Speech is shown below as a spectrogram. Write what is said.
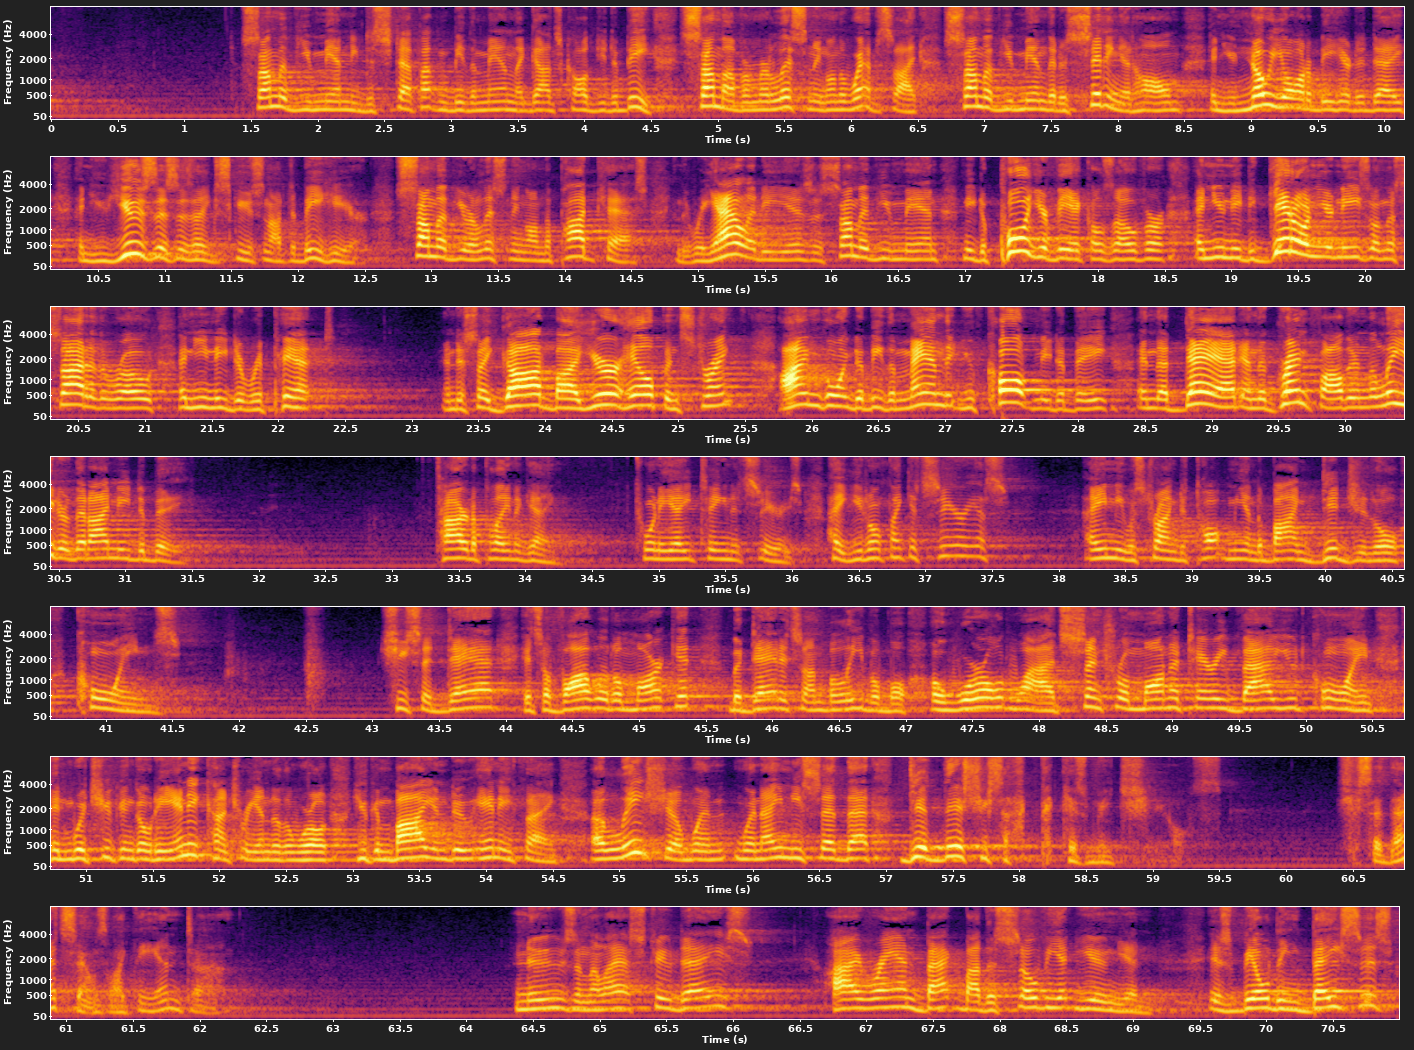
Some of you men need to step up and be the man that God's called you to be. Some of them are listening on the website. Some of you men that are sitting at home and you know you ought to be here today and you use this as an excuse not to be here. Some of you are listening on the podcast. And the reality is, is some of you men need to pull your vehicles over and you need to get on your knees on the side of the road and you need to repent and to say, God, by your help and strength, I'm going to be the man that you've called me to be, and the dad and the grandfather and the leader that I need to be. Tired of playing a game. 2018, it's serious. Hey, you don't think it's serious? Amy was trying to talk me into buying digital coins. She said, Dad, it's a volatile market, but Dad, it's unbelievable. A worldwide central monetary valued coin in which you can go to any country into the world, you can buy and do anything. Alicia, when, when Amy said that, did this. She said, That gives me chills. She said, That sounds like the end time. News in the last two days Iran, backed by the Soviet Union, is building bases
